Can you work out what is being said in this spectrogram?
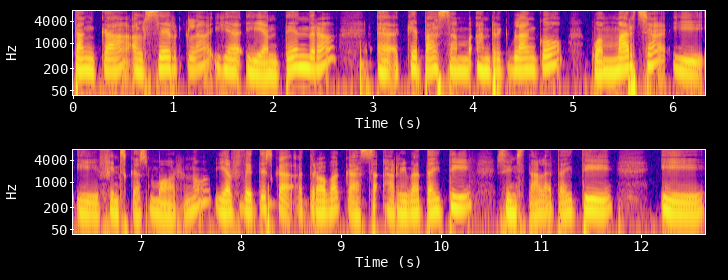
tancar el cercle i, i entendre eh, què passa amb Enric Blanco quan marxa i, i fins que es mor. No? I el fet és que troba que arriba a Tahití, s'instal·la a Tahití i,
